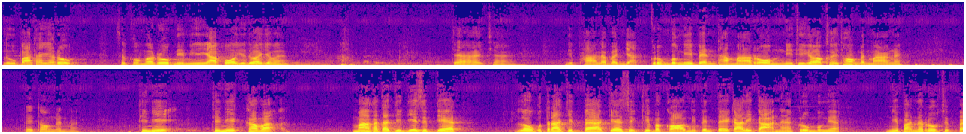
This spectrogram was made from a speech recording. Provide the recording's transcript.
หรืออุปาทายรูป สุขุมมารูปนี่มีอาโปอยู่ด้วยใช่ไหมใช่ใช่นิพพานและบัญญัติ กลุ่มพวกนี้เป็นธรรมารมณ์นี่ที่เราเคยท่องกันมาไงเคยท่องกันมา ทีนี้ทีนี้คำว่า มาคตจิตยี่สิบเจ็ดโลกุตระจิตแปดเจสิกที่ประกอบนี่เป็นเตกาลิกะนะกลุ่มพวกนี้นิพพานรูปสิบแป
